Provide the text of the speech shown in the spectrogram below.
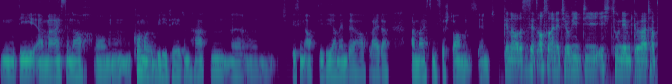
die am meisten auch um, Komorbiditäten hatten. Äh, und die sind auch die, die am Ende auch leider am meisten verstorben sind. Genau, das ist jetzt auch so eine Theorie, die ich zunehmend gehört habe.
